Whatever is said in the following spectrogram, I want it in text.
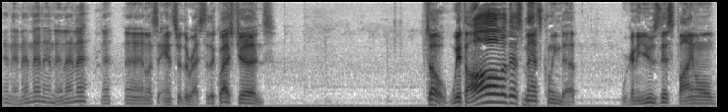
And let's answer the rest of the questions. So, with all of this mess cleaned up, we're going to use this final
